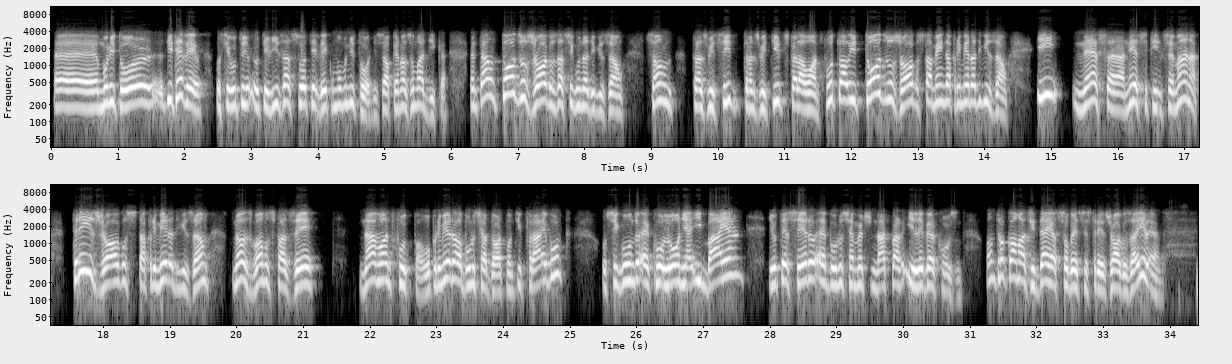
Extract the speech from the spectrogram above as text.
é, monitor de TV. Você utiliza a sua TV como monitor. Isso é apenas uma dica. Então, todos os jogos da segunda divisão são transmitidos, pela OneFootball e todos os jogos também da primeira divisão. E nessa, nesse fim de semana, três jogos da primeira divisão nós vamos fazer na OneFootball. O primeiro é o Borussia Dortmund e Freiburg, o segundo é Colônia e Bayern, e o terceiro é Borussia Mönchengladbach e Leverkusen. Vamos trocar umas ideias sobre esses três jogos aí, Leandro?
